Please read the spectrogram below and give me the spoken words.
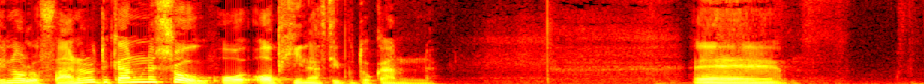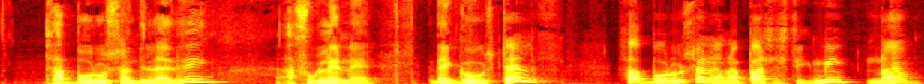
Είναι όλο φάνερο ότι κάνουν show, όποιοι είναι αυτοί που το κάνουν. Ε, θα μπορούσαν δηλαδή, αφού λένε they go stealth, θα μπορούσαν ανα πάσα στιγμή να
